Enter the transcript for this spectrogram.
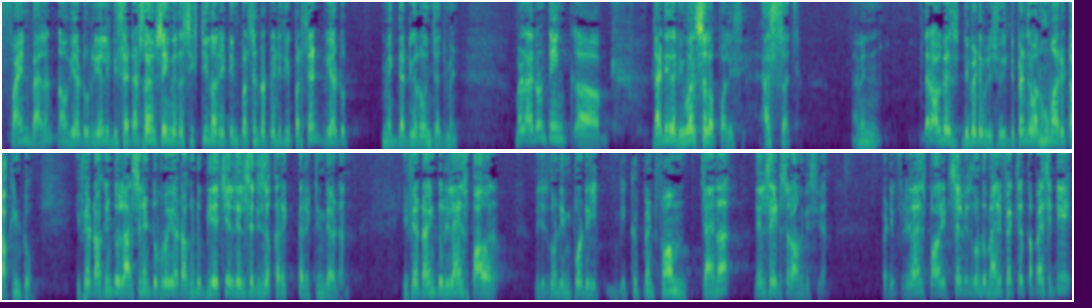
fine balance. Now we have to really decide. That's why I'm saying whether 16 or 18 percent or 23 percent, we have to make that your own judgment. But I don't think uh, that is a reversal of policy as such. I mean, there are always debatable issues. It depends on whom are you talking to. If you're talking to Larsen and Toubro, you're talking to BHEL, they'll say this is a correct, correct thing they have done. If you're talking to Reliance Power, which is going to import equipment from China, they'll say it's a wrong decision. But if Reliance Power itself is going to manufacture capacity,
